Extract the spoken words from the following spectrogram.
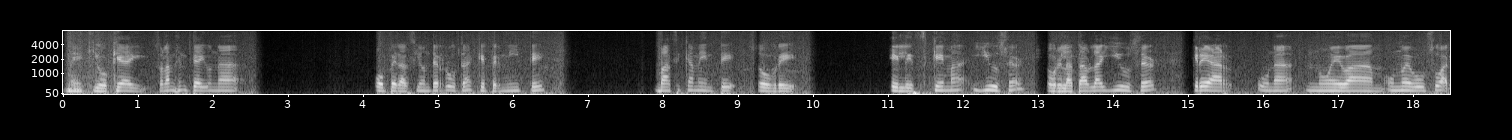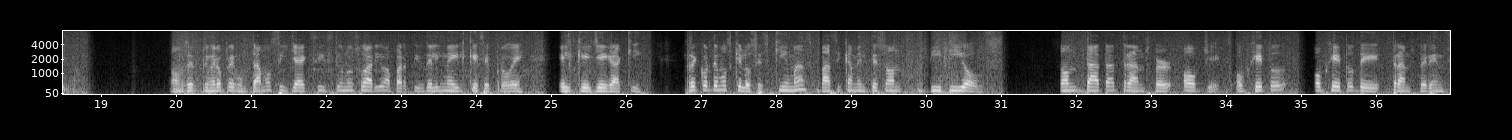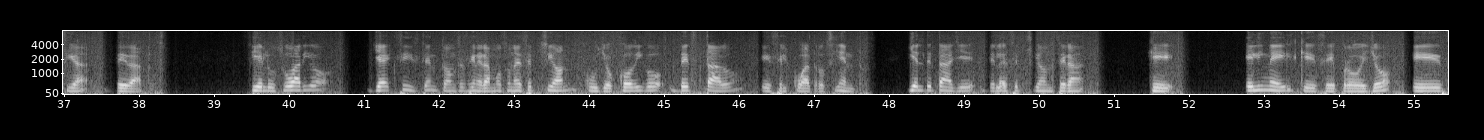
me equivoqué ahí, solamente hay una operación de ruta que permite básicamente sobre el esquema user, sobre la tabla user, crear una nueva, un nuevo usuario. Entonces primero preguntamos si ya existe un usuario a partir del email que se provee, el que llega aquí. Recordemos que los esquemas básicamente son DTOs, son Data Transfer Objects, objetos, objetos de transferencia de datos. Si el usuario ya existe, entonces generamos una excepción cuyo código de estado es el 400. Y el detalle de la excepción será que el email que se proveyó es,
